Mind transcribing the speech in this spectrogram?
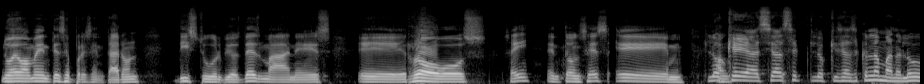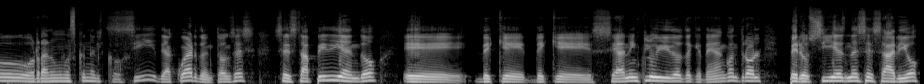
nuevamente se presentaron disturbios, desmanes, eh, robos, ¿sí? Entonces, eh, Lo aunque- que, se hace, lo que se hace con la mano lo borran unos con el codo. Sí, de acuerdo. Entonces se está pidiendo eh, de, que, de que sean incluidos, de que tengan control, pero sí es necesario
